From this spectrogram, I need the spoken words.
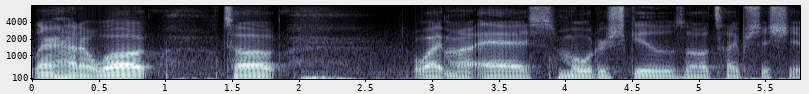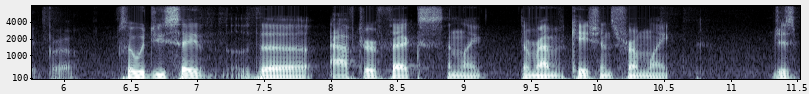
learn how to walk, talk, wipe my ass, motor skills, all types of shit, bro. So would you say the after effects and like the ramifications from like just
